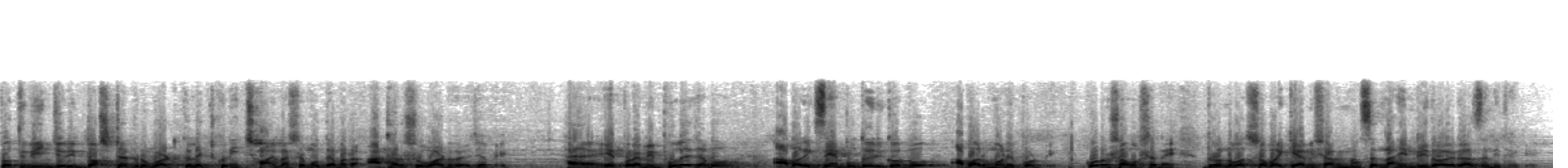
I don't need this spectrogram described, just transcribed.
প্রতিদিন যদি দশটা করে ওয়ার্ড কালেক্ট করি, ছয় মাসের মধ্যে আমার আঠারোশো ওয়ার্ড হয়ে যাবে। হ্যাঁ এরপর আমি ভুলে যাব, আবার এক্সাম্পল তৈরি করব, আবার মনে পড়বে। কোনো সমস্যা নেই। ধন্যবাদ সবাইকে, আমি শামীম হাসান, নাহিন হৃদয়ের রাজধানী থেকে।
